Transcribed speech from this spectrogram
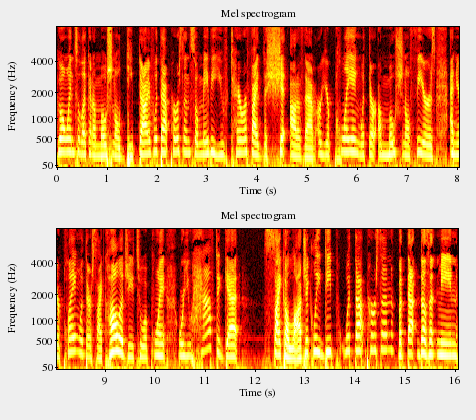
go into like an emotional deep dive with that person. So maybe you've terrified the shit out of them, or you're playing with their emotional fears and you're playing with their psychology to a point where you have to get psychologically deep with that person. But that doesn't mean,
